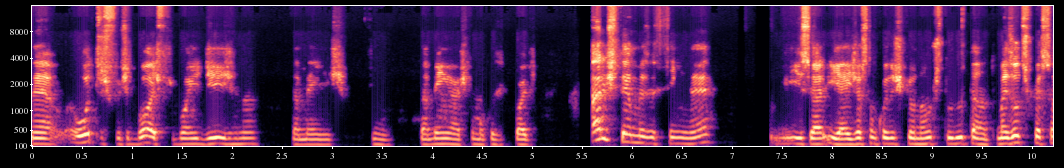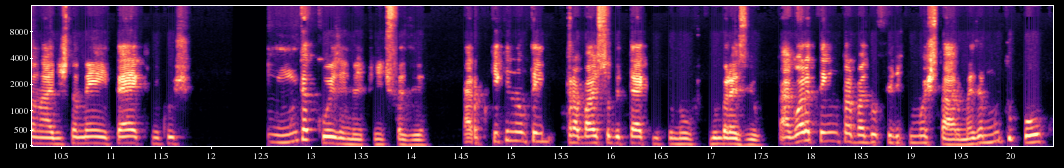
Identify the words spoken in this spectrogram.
né, outros futebols, futebol indígena, também, enfim, também acho que é uma coisa que pode. Vários temas assim, né? Isso, e aí já são coisas que eu não estudo tanto. Mas outros personagens também, técnicos, tem muita coisa ainda pra gente fazer. Cara, por que, que não tem trabalho sobre técnico no, no Brasil? Agora tem um trabalho do Felipe Mostaro, mas é muito pouco.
